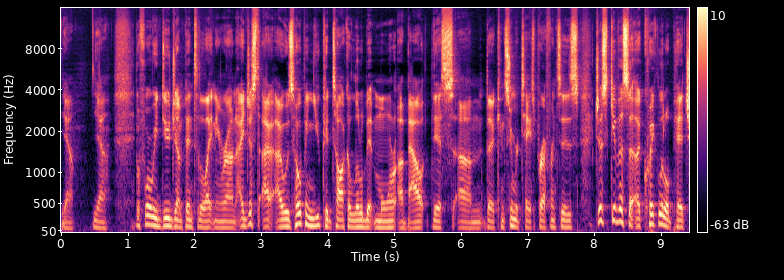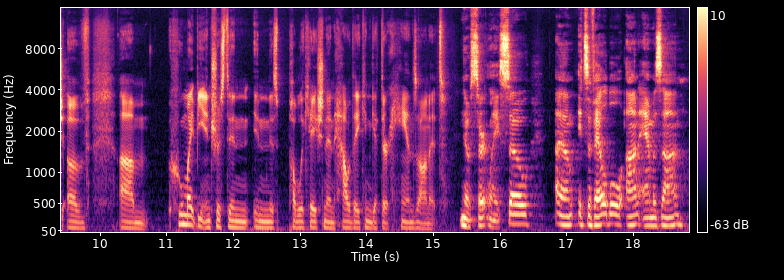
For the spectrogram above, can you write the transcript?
Yeah. Yeah. Before we do jump into the lightning round, I just I, I was hoping you could talk a little bit more about this, um, the consumer taste preferences. Just give us a, a quick little pitch of um, who might be interested in in this publication and how they can get their hands on it. No, certainly. So um, it's available on Amazon,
